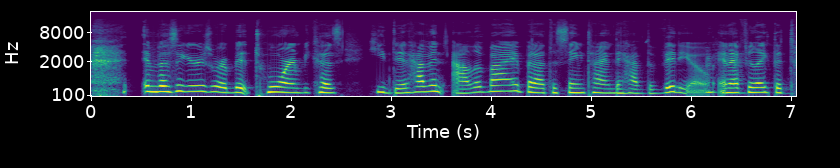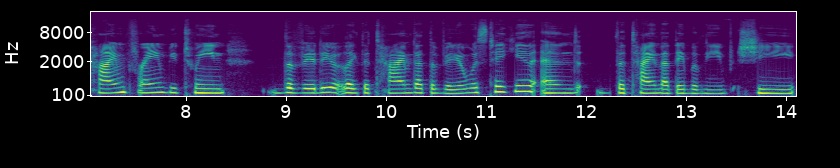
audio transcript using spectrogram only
investigators were a bit torn because he did have an alibi, but at the same time they have the video. And I feel like the time frame between the video, like the time that the video was taken and the time that they believe she,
